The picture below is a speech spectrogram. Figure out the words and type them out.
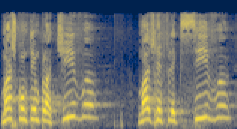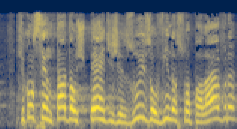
mais contemplativa, mais reflexiva, ficou sentada aos pés de Jesus, ouvindo a sua palavra.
